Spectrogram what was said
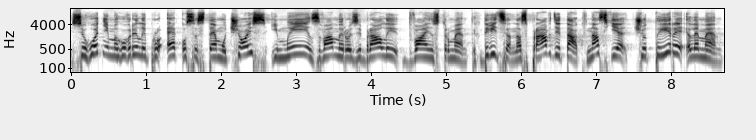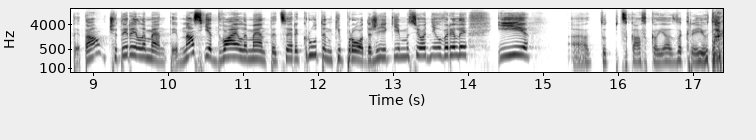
Сьогодні ми говорили про екосистему Choice, і ми з вами розібрали два інструменти. Дивіться, насправді так, в нас є чотири елементи. Та? Чотири елементи. В нас є два елементи: це рекрутинг і продажі, які ми сьогодні говорили. І е, тут підсказка, я закрию так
